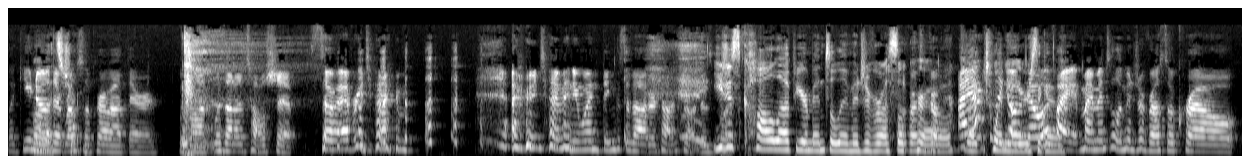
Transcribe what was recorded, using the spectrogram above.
Like, you oh, know that's that. Russell Crowe out there was on, was on a tall ship. So every time. Every time anyone thinks about or talks about this, You book, just call up your mental image of Russell Russell Crowe. I like actually 20 don't years know ago. if I, my mental image of Russell Crowe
